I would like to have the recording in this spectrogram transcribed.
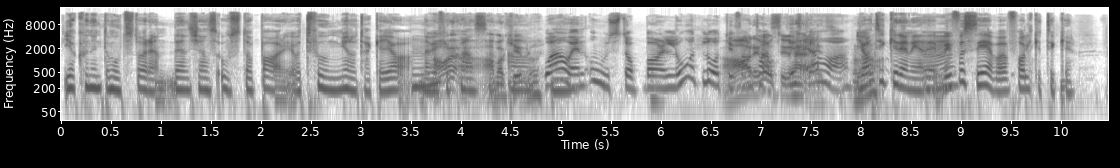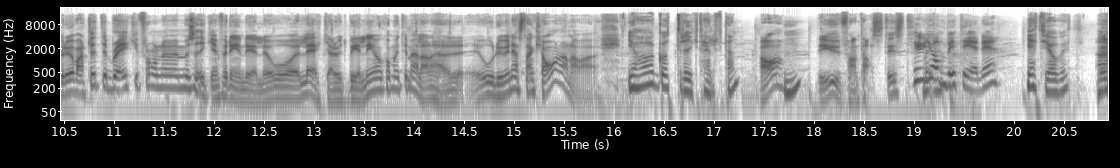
jag kunde inte motstå den. Den känns ostoppbar. Jag var tvungen att tacka ja när vi Ja, fick ja, chansen. ja, vad kul. Wow, en ostoppbar låt låter ju Ja, det låter fantastiskt. ju härligt. Ja. Jag tycker den är det. Vi får se vad folket tycker. För det har varit lite break ifrån eh, musiken för din del och läkarutbildning har kommit emellan här. Och du är nästan klar Anna va? Jag har gått drygt hälften. Ja, det är ju fantastiskt. Hur jobbigt är det? Jättejobbigt. Men,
